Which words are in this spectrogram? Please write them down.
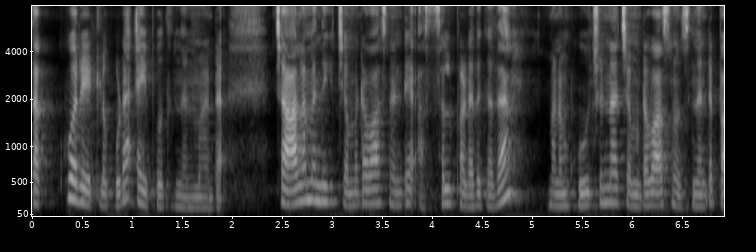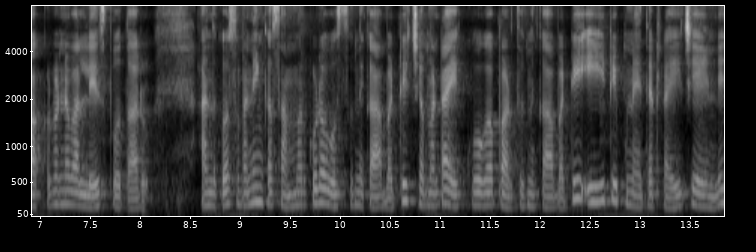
తక్కువ రేట్లో కూడా అయిపోతుంది అనమాట చాలామందికి చెమట వాసన అంటే అస్సలు పడదు కదా. మనం కూర్చున్న చెమట వాసన వచ్చిందంటే పక్కనుండే వాళ్ళు లేసిపోతారు. అందుకోసమని ఇంకా సమ్మర్ కూడా వస్తుంది కాబట్టి చెమట ఎక్కువగా పడుతుంది కాబట్టి ఈ టిప్ని అయితే ట్రై చేయండి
